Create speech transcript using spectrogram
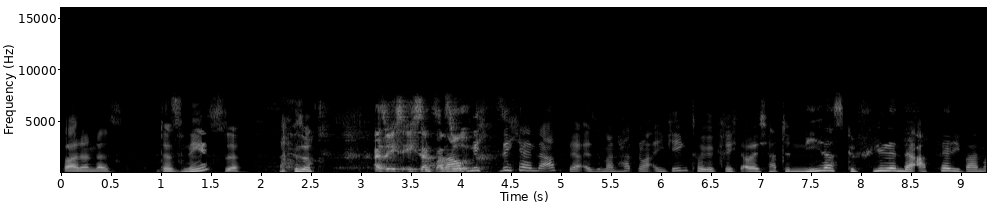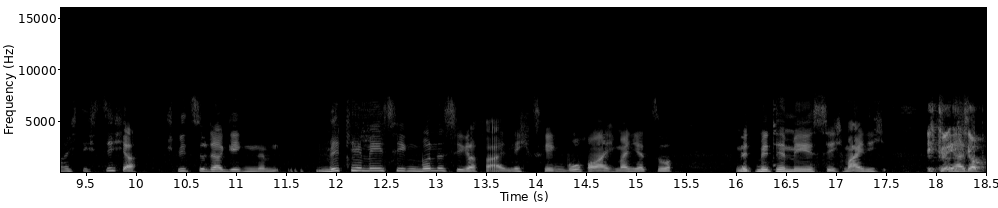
war dann das, das nächste. Also, Also ich, ich sag mal war auch so, nicht sicher in der Abwehr. Also, man hat nur ein Gegentor gekriegt, aber ich hatte nie das Gefühl in der Abwehr, die waren richtig sicher. Spielst du da gegen einen mittelmäßigen Bundesliga-Verein? Nichts gegen Bochum. Ich meine jetzt so mit mittelmäßig, meine ich. ich glaube, ich glaube,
